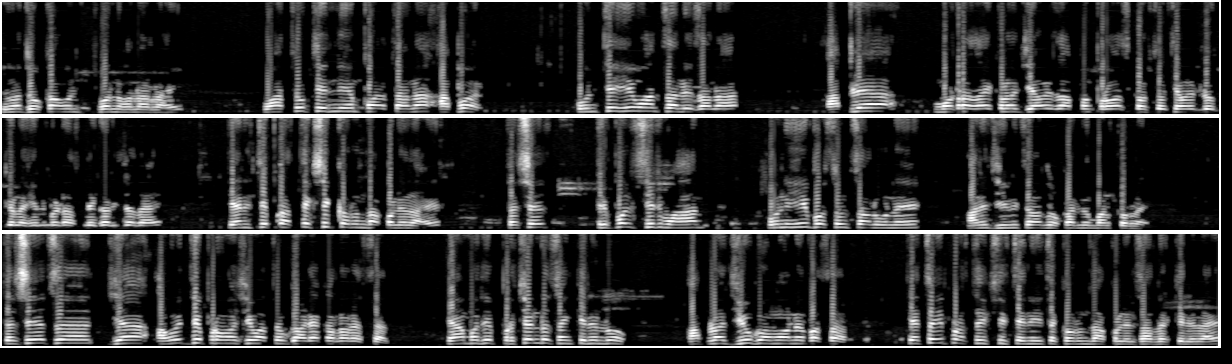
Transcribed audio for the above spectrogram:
किंवा धोका उत्पन्न होणार नाही. वाहतूकचे नियम पाळताना आपण कोणतेही वाहन चालवताना आपल्या मोटरसायकलवर ज्यावेळेस आपण प्रवास करतो त्यावेळेस डोक्याला हेल्मेट असणे गरजेचं आहे. त्याने ते प्रात्यक्षिक करून दाखवलेलं आहे. तसेच ट्रिपल सीट वाहन कोणीही बसून चालवू नये आणि जीविताला धोका निर्माण करू नये. तसेच ज्या अवैध प्रवासी वाहतूक गाड्या करणार असतात त्यामध्ये प्रचंड संख्येने लोक आपला जीव गमावणे बसतात. त्याचंही प्रात्यक्षिक त्यांनी इथं करून दाखवलेलं सादर केलेलं आहे.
